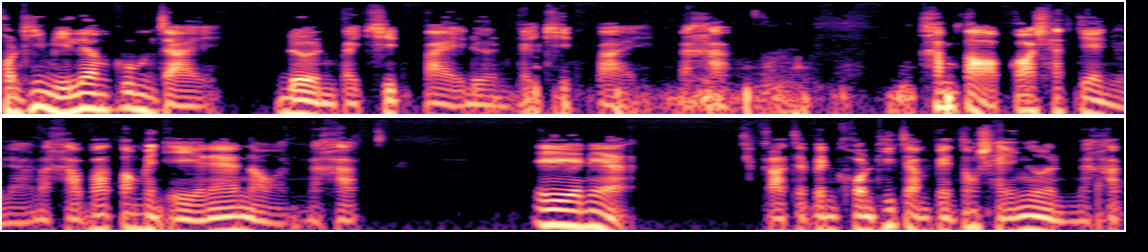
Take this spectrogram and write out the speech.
คนที่มีเรื่องกลุ้มใจเดินไปคิดไปเดินไปคิดไปนะครับคำตอบก็ชัดเจนอยู่แล้วนะครับ ว่าต้องเป็น A แน่นอนนะครับ A เนี่ยอาจจะเป็นคนที่จำเป็นต้องใช้เงินนะครับ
